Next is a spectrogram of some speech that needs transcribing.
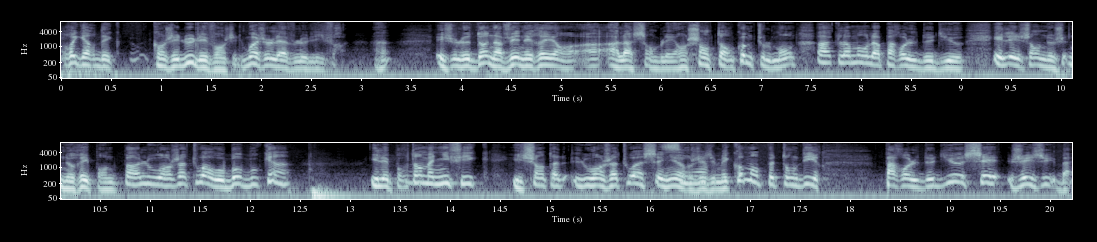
Regardez, quand j'ai lu l'Évangile, moi je lève le livre, hein, et je le donne à vénérer à, l'Assemblée en chantant comme tout le monde, acclamons la parole de Dieu. Et les gens ne, ne répondent pas louange à toi, au beau bouquin. Il est pourtant magnifique. Il chante louange à toi, Seigneur, Jésus. Mais comment peut-on dire parole de Dieu, c'est Jésus? Ben,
